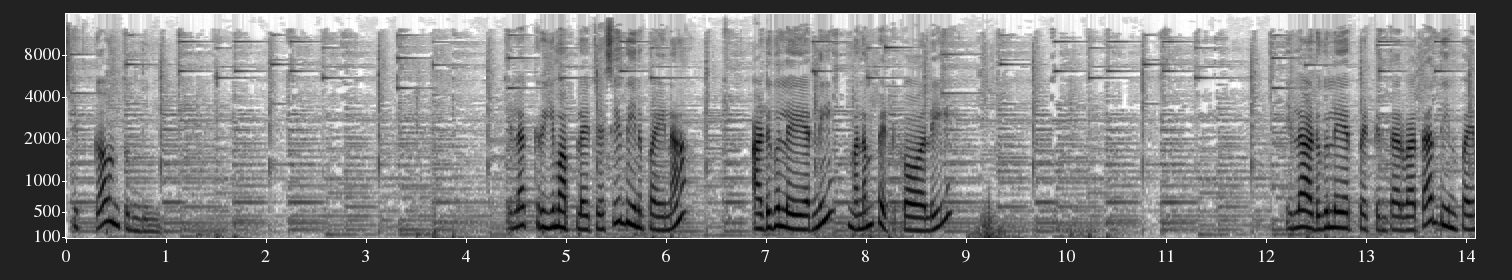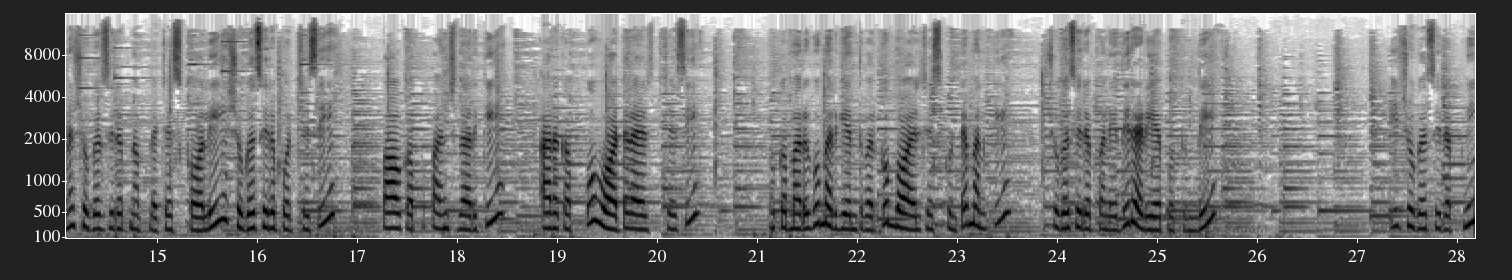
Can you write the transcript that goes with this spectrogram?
స్టిక్గా ఉంటుంది. ఇలా క్రీమ్ అప్లై చేసి దీనిపైన అడుగు లేయర్ని మనం పెట్టుకోవాలి. ఇలా అడుగు లేయర్ పెట్టిన తర్వాత దీనిపైన షుగర్ సిరప్ని అప్లై చేసుకోవాలి. షుగర్ సిరప్ వచ్చేసి పావు కప్పు పంచదారకి అరకప్పు వాటర్ యాడ్ చేసి ఒక మరుగు మరిగేంత వరకు బాయిల్ చేసుకుంటే మనకి షుగర్ సిరప్ అనేది రెడీ అయిపోతుంది. ఈ షుగర్ సిరప్ని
